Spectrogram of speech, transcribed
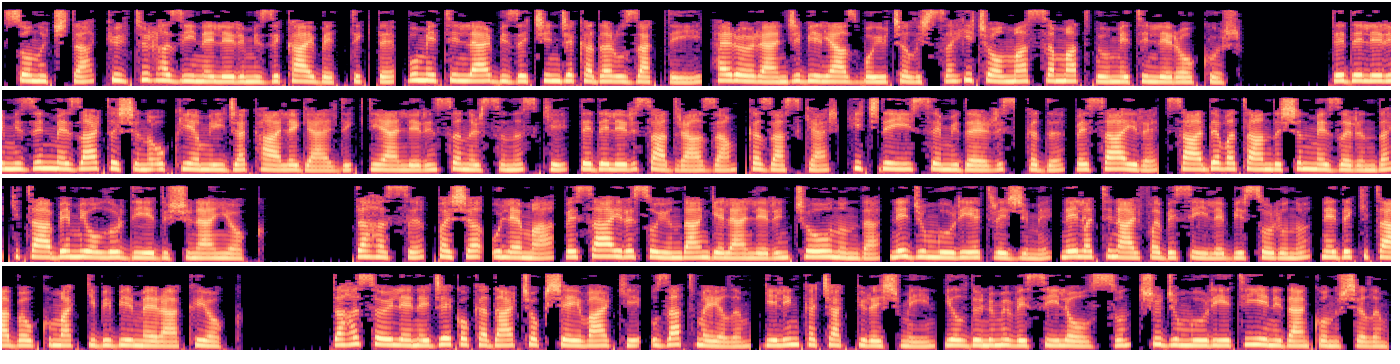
Sonuçta, kültür hazinelerimizi kaybettik de, bu metinler bize Çince kadar uzak değil, her öğrenci bir yaz boyu çalışsa hiç olmazsa matbu metinleri okur. Dedelerimizin mezar taşını okuyamayacak hale geldik diyenlerin sanırsınız ki, dedeleri sadrazam, kazasker, hiç değilse müderris, kadı, vesaire, sade vatandaşın mezarında kitabe mi olur diye düşünen yok. Dahası, paşa, ulema, vesaire soyundan gelenlerin çoğunun da, ne cumhuriyet rejimi, ne Latin alfabesi ile bir sorunu, ne de kitabe okumak gibi bir merakı yok. Daha söylenecek o kadar çok şey var ki, uzatmayalım, gelin kaçak güreşmeyin, yıl dönümü vesile olsun, şu cumhuriyeti yeniden konuşalım.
